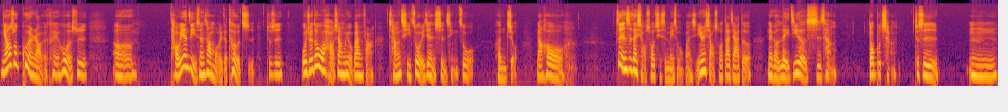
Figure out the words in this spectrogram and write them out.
你要说困扰也可以，或者是呃讨厌自己身上某一个特质，就是我觉得我好像没有办法长期做一件事情做很久。然后这件事在小时候其实没什么关系，因为小时候大家的那个累积的时长都不长。就是嗯，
